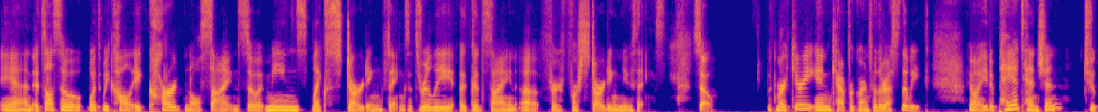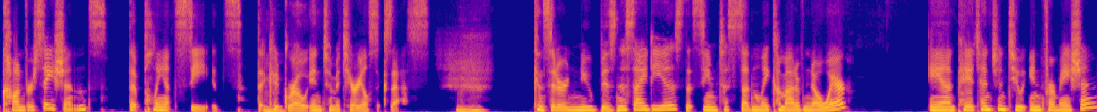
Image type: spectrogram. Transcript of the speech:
And it's also what we call a cardinal sign. So it means like starting things. It's really a good sign uh, for, for starting new things. So with Mercury in Capricorn for the rest of the week, I want you to pay attention to conversations that plant seeds that could grow into material success. Mhm. Consider new business ideas that seem to suddenly come out of nowhere. And pay attention to information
